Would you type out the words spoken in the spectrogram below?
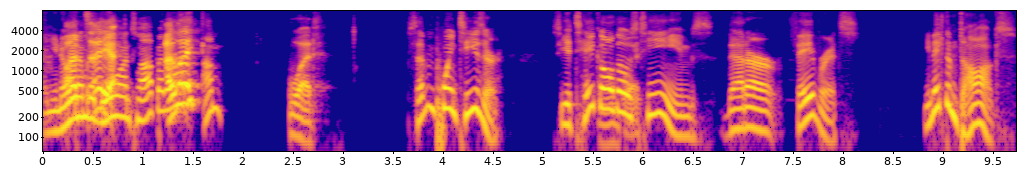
And you know what I'm going to do on top of that? I like I'm what? Seven point teaser. So you take all oh, those teams that are favorites, you make them dogs.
